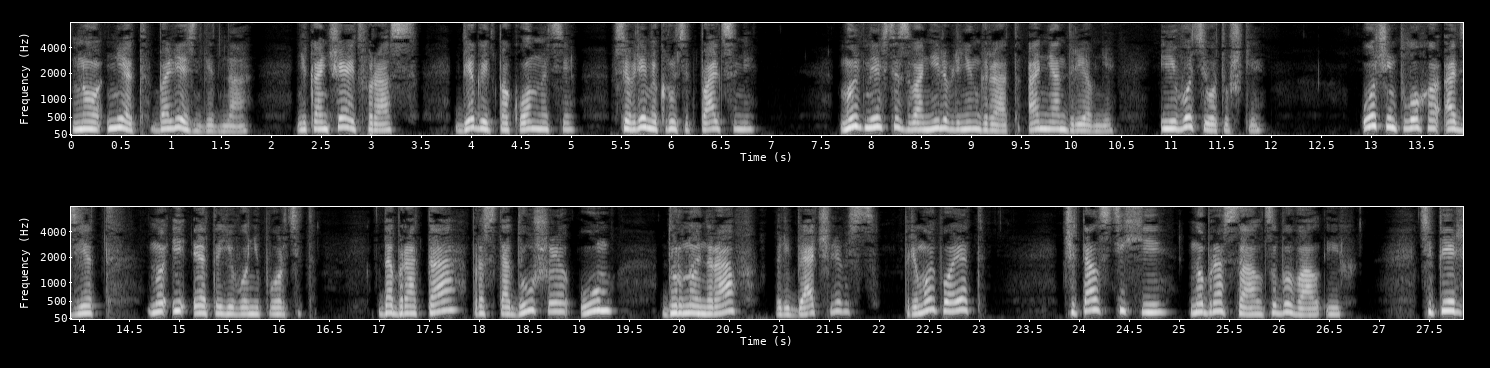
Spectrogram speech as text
Но нет, болезнь видна, не кончает фраз, бегает по комнате, все время крутит пальцами. Мы вместе звонили в Ленинград Анне Андреевне, и его тетушки. Очень плохо одет, но и это его не портит. Доброта, простодушие, ум, дурной нрав, ребячливость, прямой поэт. Читал стихи, но бросал, забывал их. Теперь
